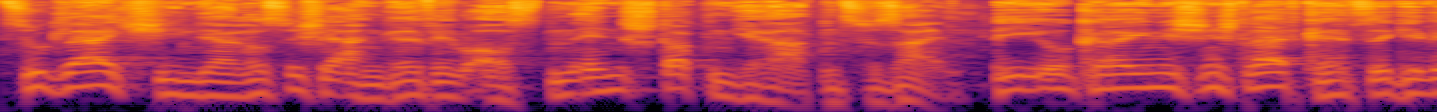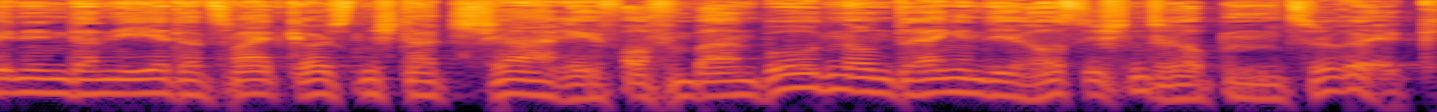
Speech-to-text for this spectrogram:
Zugleich schien der russische Angriff im Osten in Stocken geraten zu sein. Die ukrainischen Streitkräfte gewinnen in der Nähe der zweitgrößten Stadt Charkiw offenbar an Boden und drängen die russischen Truppen zurück.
